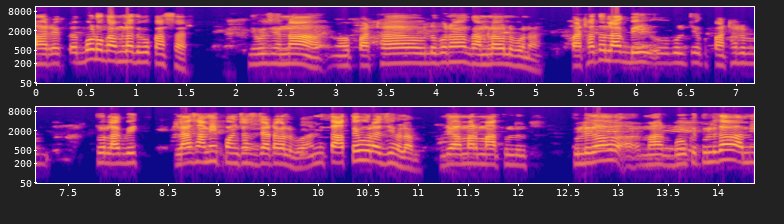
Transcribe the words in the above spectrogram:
আর একটা বড় গামলা দেবো কাঁসার। দিয়ে বলছে না পাঁঠাও নেব না গামলাও নেব না। পাঠা তো লাগবেই ও বলছে পাঁঠা তো লাগবেই। প্লাস আমি পঞ্চাশ হাজার টাকা নেব আমি তাতেও রাজি হলাম যে আমার মা তুলে তুলে দাও আমার বউকে তুলে দাও আমি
